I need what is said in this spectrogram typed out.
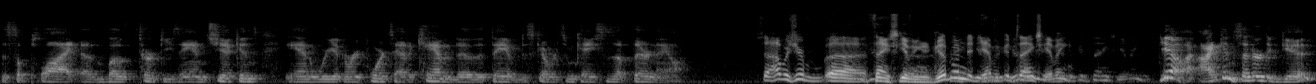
the supply of both turkeys and chickens. And we're getting reports out of Canada that they have discovered some cases up there now. So, how was your uh, Thanksgiving? A good one? Did you have a good Thanksgiving? Yeah, I, I considered it good.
